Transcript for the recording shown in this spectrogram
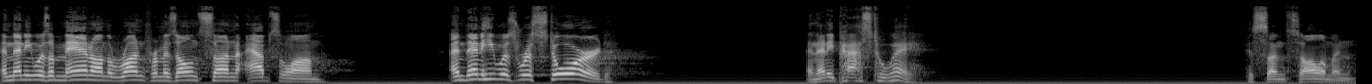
And then he was a man on the run from his own son Absalom. And then he was restored. And then he passed away. His son Solomon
